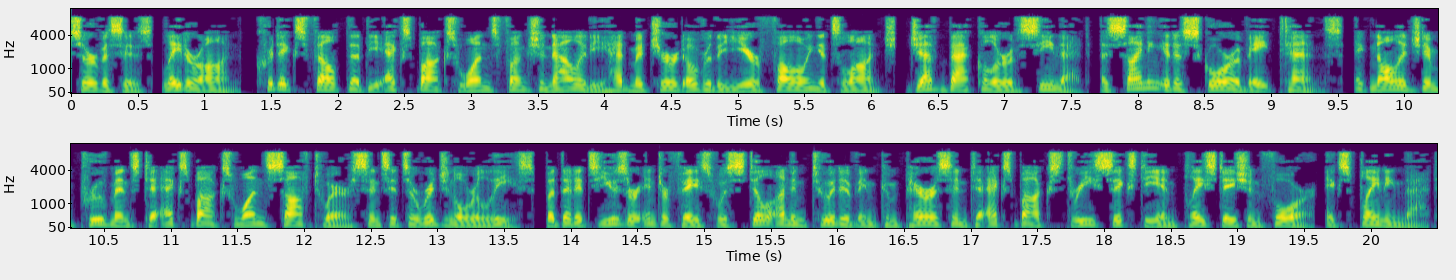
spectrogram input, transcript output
services. Later on, critics felt that the Xbox One's functionality had matured over the year following its launch. Jeff Bakalar of CNET, assigning it a score of 8 tenths, acknowledged improvements to Xbox One's software since its original release, but that its user interface was still unintuitive in comparison to Xbox 360 and PlayStation 4, explaining that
